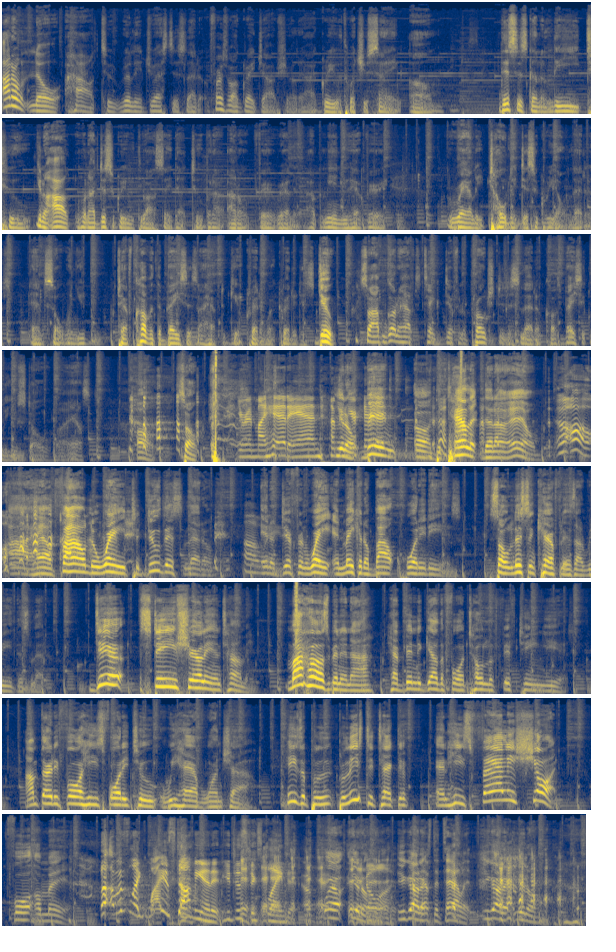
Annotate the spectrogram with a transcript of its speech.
I don't know how to really address this letter. First of all, great job, Shirley. I agree with what you're saying. Um, this is going to lead to, you know, I'll when I disagree with you, I'll say that too. But I, I don't very rarely. I, me and you have very rarely totally disagree on letters, and so when you have covered the bases, I have to give credit where credit is due. So I'm going to have to take a different approach to this letter because basically you stole my answers. Oh, so You're in my head, and I'm you know, being uh, the talent that I am, Oh. I have found a way to do this letter Oh, in a different way and make it about what it is. So listen carefully as I read this letter. Dear Steve, Shirley, and Tommy, my husband and I have been together for a total of 15 years. I'm 34, he's 42. We have one child. He's a pol- police detective and he's fairly short for a man. I was like, why is Tommy in it? You just explained it. Okay. Well, you know, Go you gotta, That's the talent. you gotta, you know.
